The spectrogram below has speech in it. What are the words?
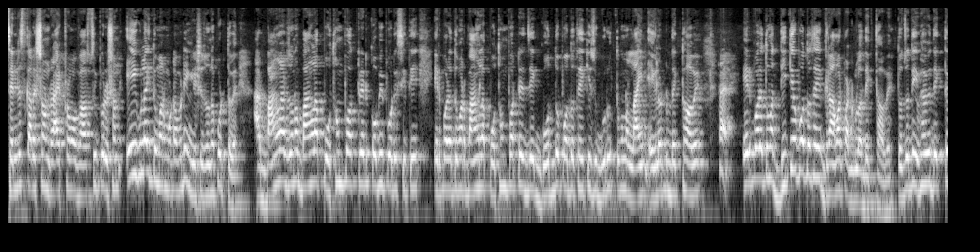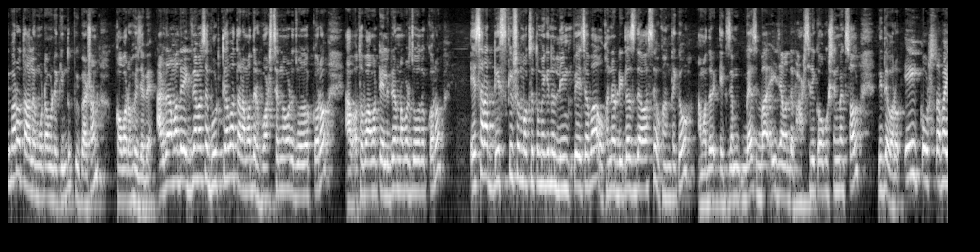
Sentence correction right form verb preparation এইগুলাই তোমার মোটামুটি ইংলিশের জন্য পড়তে হবে। আর বাংলার জন্য বাংলা প্রথম পত্রের কবি পরিস্থিতি এরপরে তোমার বাংলা প্রথম পত্রের যে গদ্য পদ থেকে কিছু গুরুত্বপূর্ণ লাইন এগুলো একটু দেখতে হবে হ্যাঁ? এরপরে তোমার দ্বিতীয় পদ থেকে গ্রামার পার্টগুলো দেখতে হবে। তো যদি এভাবে দেখতে পারো, তাহলে মোটামুটি কিন্তু প্রিপারেশন কভার হয়ে যাবে। আর যারা আমাদের এক্সাম আছে, ভর্তি হবে, তারা আমাদের হোয়াটসঅ্যাপ নাম্বারে যোগাযোগ করো অথবা আমার টেলিগ্রাম নাম্বার যোগাযোগ করো। এছাড়া ডিসক্রিপশন বক্সে তুমি কিন্তু লিঙ্ক পেয়ে যাবা, ওখানেও ডিটেলস দেওয়া আছে, ওখান থেকেও আমাদের এক্সাম ব্যাচ বা এই যে আমাদের ভার্সিটি কোশ্চেন ব্যাংক সলভ নিতে পারো। এই কোর্সটা ভাই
